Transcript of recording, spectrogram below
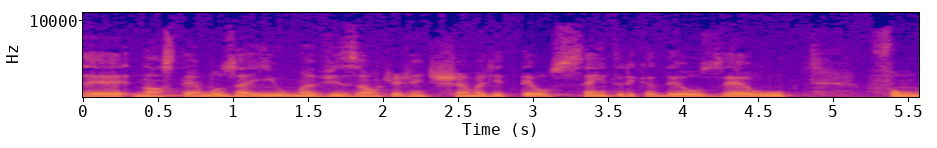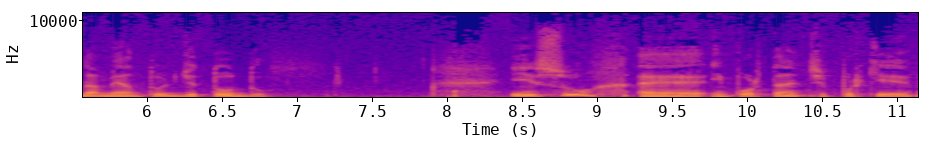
É, nós temos aí uma visão que a gente chama de teocêntrica. Deus é o fundamento de tudo. Isso é importante porque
